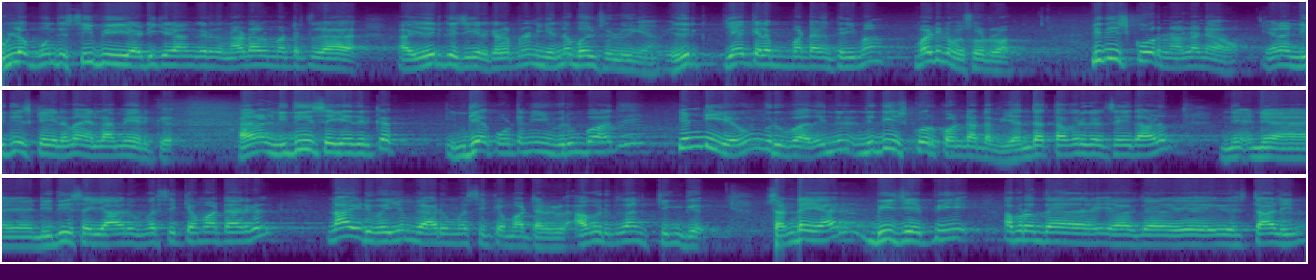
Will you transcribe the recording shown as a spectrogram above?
உள்ளே பூந்து சிபிஐ அடிக்கிறாங்கிறத நாடாளுமன்றத்தில் எதிர்க்கட்சிகள் கிளப்புனா நீங்கள் என்ன பதில் சொல்லுவீங்க? எதிர் ஏன் கிளப்ப மாட்டாங்க தெரியுமா? மறுபடியும் நம்ம சொல்கிறோம் நிதிஷ்க்கு ஒரு நல்ல நேரம். ஏன்னா நிதிஷ் கையில் தான் எல்லாமே இருக்குது அதனால் நிதிஷை எதிர்க்க இந்தியா கூட்டணியும் விரும்பாது என்டிஏவும் விரும்பாது. நிதி ஸ்கோர் கொண்டாட்டம். எந்த தவறுகள் செய்தாலும் நிதிஷை யாரும் விமர்சிக்க மாட்டார்கள். நாயுடுவையும் யாரும் விமர்சிக்க மாட்டார்கள். அவருக்கு தான் கிங்கு சண்டையார் பிஜேபி அப்புறம் இந்த ஸ்டாலின்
